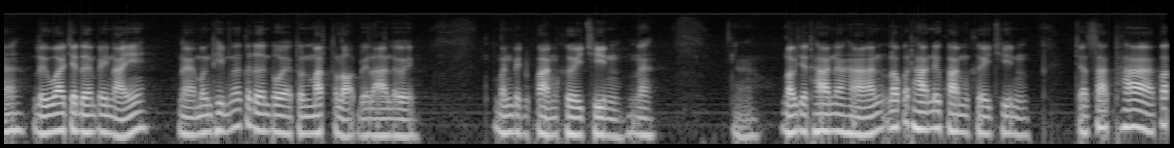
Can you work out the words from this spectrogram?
นะหรือว่าจะเดินไปไหน นะบางทีมันก็เดินโดยอัตโนมัติตลอดเวลาเลย มันเป็นความเคยชินนะนะเราจะทานอาหาร เราก็ทานด้วยความเคยชิน จะซักผ้าก็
